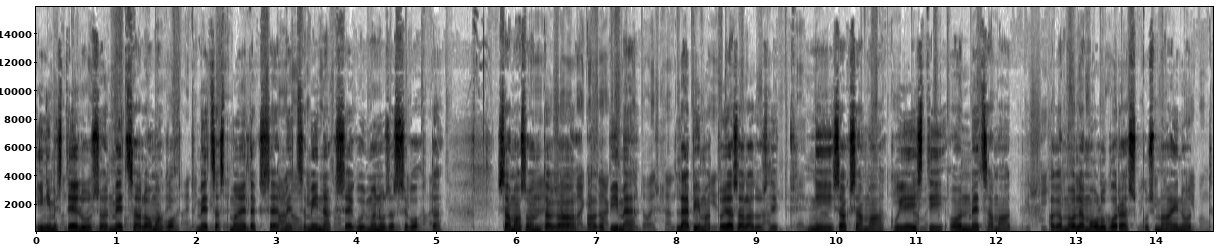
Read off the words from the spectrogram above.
inimeste elus on metsal oma koht, metsast mõeldakse, metsa minnakse kui mõnusasse kohta samas on ta ka aga pime, läbimatu ja saladuslik. nii Saksamaa kui Eesti on metsamaad, aga me oleme olukorras, kus me ainult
